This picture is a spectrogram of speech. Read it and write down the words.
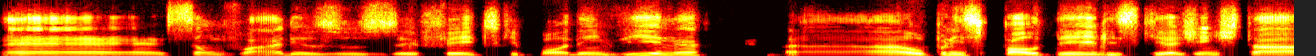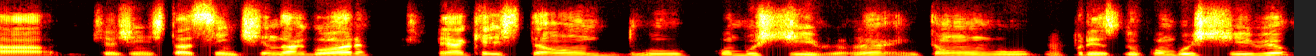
é, são vários os efeitos que podem vir, né? Ah, o principal deles que a gente está que a gente está sentindo agora é a questão do combustível, né? Então, o, o preço do combustível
